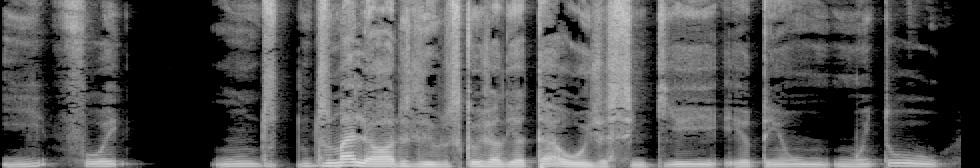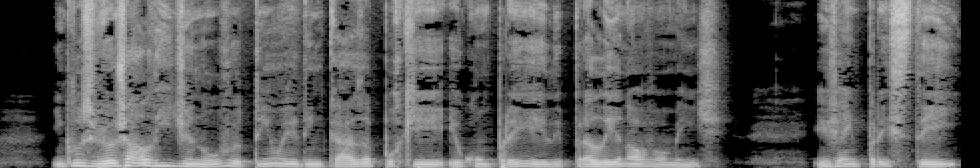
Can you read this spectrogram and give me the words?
E foi um dos melhores livros que eu já li até hoje, assim, que eu tenho muito. Inclusive, eu já li de novo, eu tenho ele em casa porque eu comprei ele para ler novamente e já emprestei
